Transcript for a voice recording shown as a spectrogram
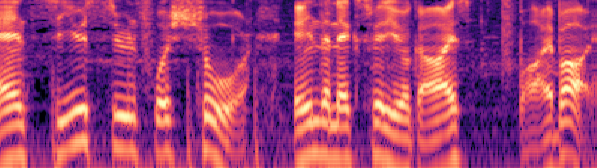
and see you soon for sure in the next video guys. Bye bye.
